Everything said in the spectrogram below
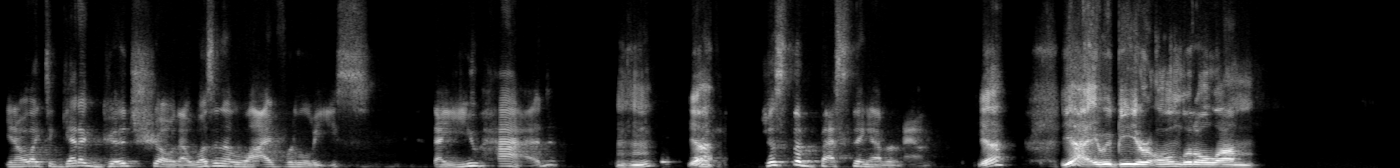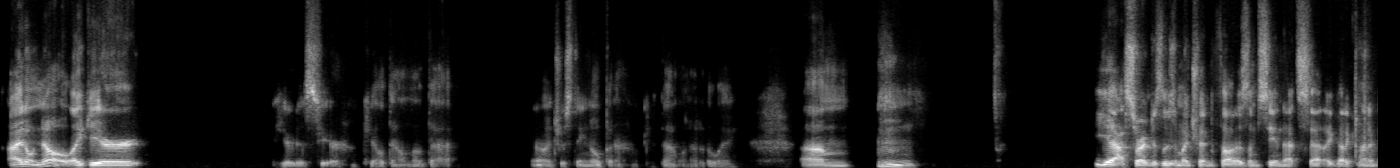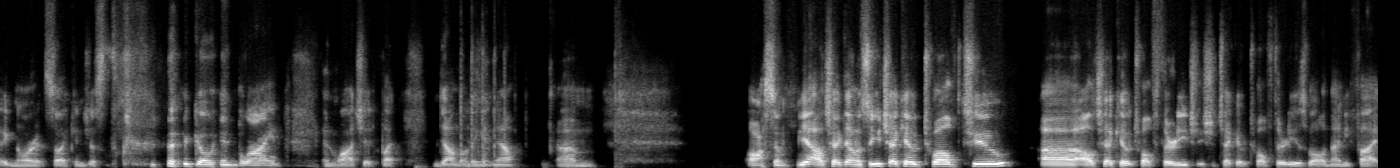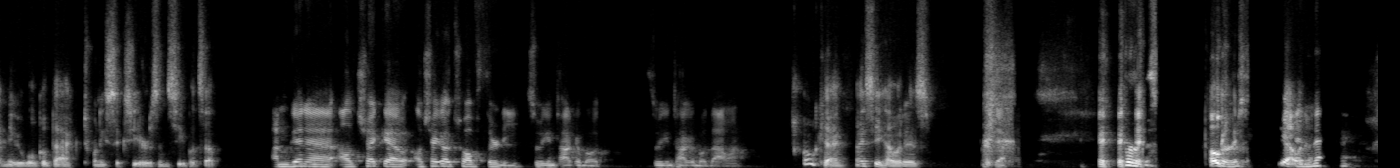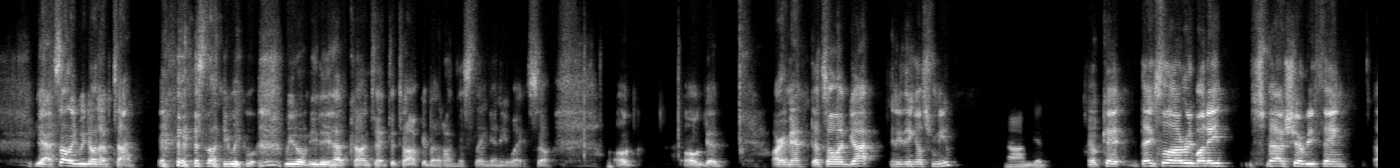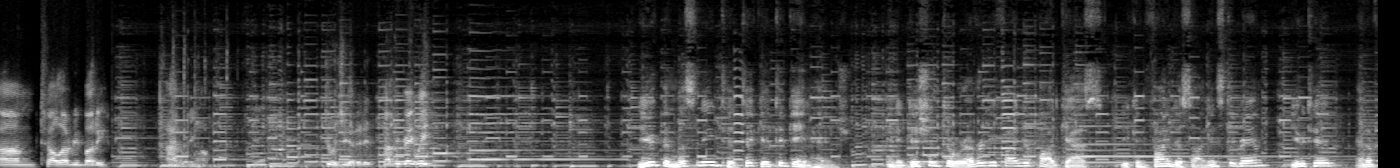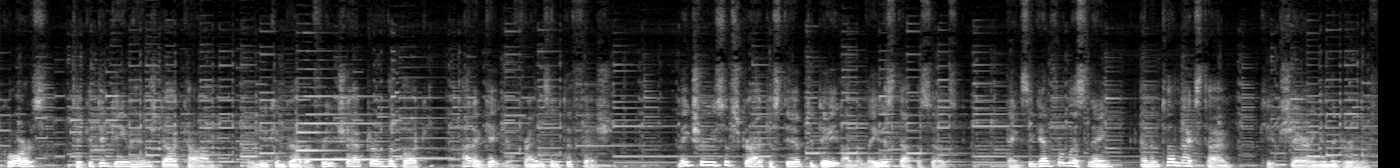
You know, like to get a good show that wasn't a live release that you had, hmm yeah like, just the best thing ever, man. Yeah. Yeah, it would be your own little um I don't know, like your here it is here. Okay, I'll download that. Oh, interesting opener. I'll get that one out of the way. Um yeah, sorry, I'm just losing my train of thought as I'm seeing that set. I gotta kind of ignore it so I can just go in blind and watch it, but I'm downloading it now. Um awesome. Yeah, I'll check that one. So you check out 12 2 uh, I'll check out 1230. You should check out 1230 as well at 95. Maybe we'll go back 26 years and see what's up. I'm gonna I'll check out I'll check out 1230 so we can talk about so we can talk about that one. Okay, I see how it is. Yeah. First, okay. first, Yeah, then, yeah. It's not like we don't have time. it's not like we we don't need to have content to talk about on this thing anyway. So, all all good. All right, man. That's all I've got. Anything else from you? no, I'm good. Okay. Thanks a lot, everybody. Smash everything. Um, tell everybody. I don't know. Do what you gotta do. Have a great week. You've been listening to Ticket to Gamehenge. In addition to wherever you find your podcasts, you can find us on Instagram, YouTube, and of course, tickettogamehenge.com, where you can grab a free chapter of the book, How to Get Your Friends into Phish. Make sure you subscribe to stay up to date on the latest episodes. Thanks again for listening, and until next time, keep sharing in the groove.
